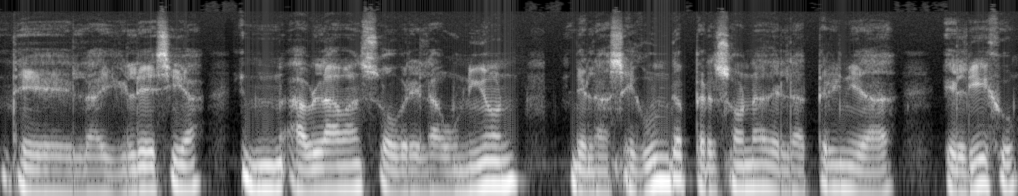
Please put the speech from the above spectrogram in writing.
de la iglesia, hablaban sobre la unión de la segunda persona de la Trinidad, el Hijo,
